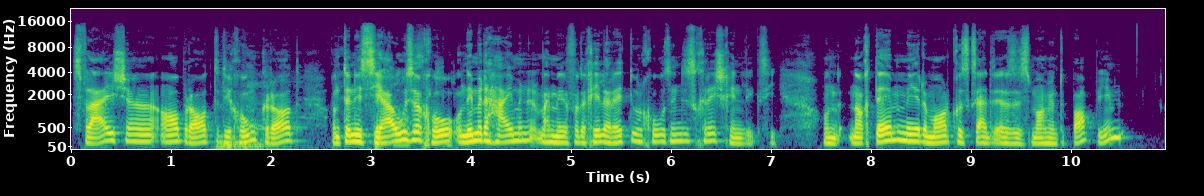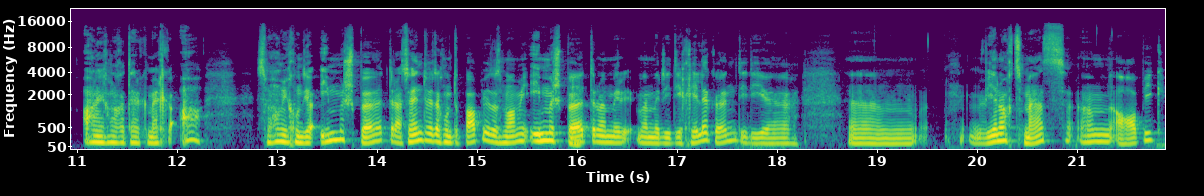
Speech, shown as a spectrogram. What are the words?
das Fleisch äh, anbraten, die kommt gerade. Und dann ist sie auch rausgekommen. Und immer daheim, wenn wir von der Kille retour gekommen sind, war das Christkindli. Und nachdem mir Markus gesagt hat, das ist Mami und der Papi, habe ich nachher gemerkt, ah, das Mami kommt ja immer später. Also entweder kommt der Papi oder das Mami immer später, wenn wir, wenn wir in die Kille gehen, in die äh, äh, Weihnachtsmesse am Abend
